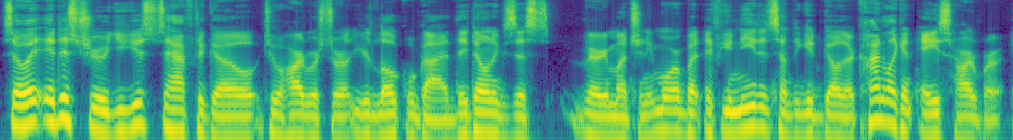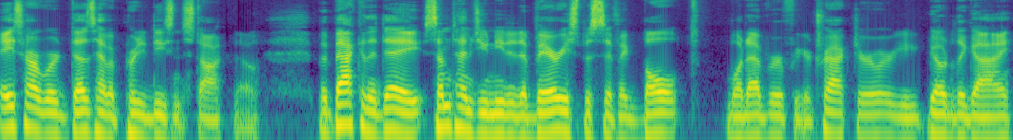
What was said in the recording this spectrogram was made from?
so it, it is true you used to have to go to a hardware store your local guy they don't exist very much anymore but if you needed something you'd go there kind of like an ace hardware ace hardware does have a pretty decent stock though but back in the day sometimes you needed a very specific bolt whatever for your tractor or you go to the guy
